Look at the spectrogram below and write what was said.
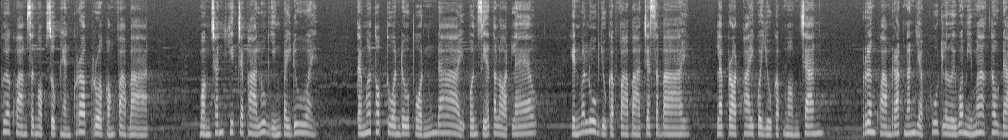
เพื่อความสงบสุขแห่งครอบครัวของฝ่าบาท หม่อมฉันคิดจะพาลูกหญิงไปด้วย แต่เมื่อทบทวนดูผลได้ผลเสียตลอดแล้ว เห็นว่าลูกอยู่กับฝ่าบาทจะสบาย และปลอดภัยกว่าอยู่กับหม่อมฉันเรื่องความรักนั้นอย่าพูดเลยว่ามีมากเท่าใด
